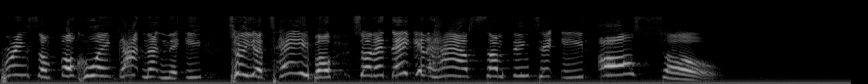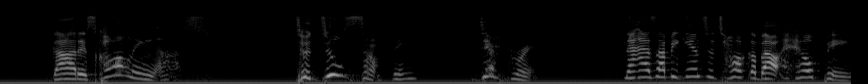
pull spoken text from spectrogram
Bring some folk who ain't got nothing to eat to your table so that they can have something to eat also. God is calling us to do something different. Now, as I begin to talk about helping,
